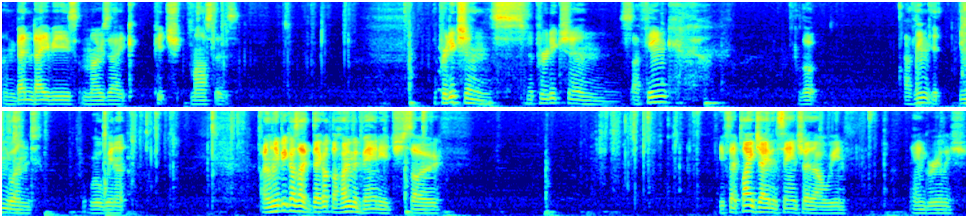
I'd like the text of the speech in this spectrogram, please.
and Ben Davies Mosaic Pitch Masters. The predictions. The predictions. I think. Look. I think it, England will win it. Only because I, they got the home advantage, so. If they play Jadon Sancho, they'll win. And Grealish.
